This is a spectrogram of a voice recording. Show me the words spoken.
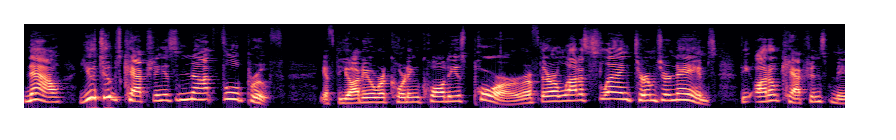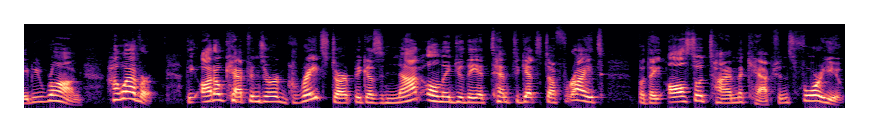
Now, YouTube's captioning is not foolproof. If the audio recording quality is poor, or if there are a lot of slang terms or names, the auto captions may be wrong. However, the auto captions are a great start because not only do they attempt to get stuff right, but they also time the captions for you.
